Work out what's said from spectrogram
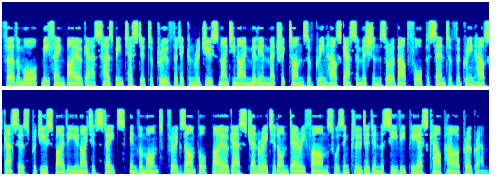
Furthermore, methane biogas has been tested to prove that it can reduce 99 million metric tons of greenhouse gas emissions or about 4% of the greenhouse gases produced by the United States. In Vermont, for example, biogas generated on dairy farms was included in the CVPS Cow Power program.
